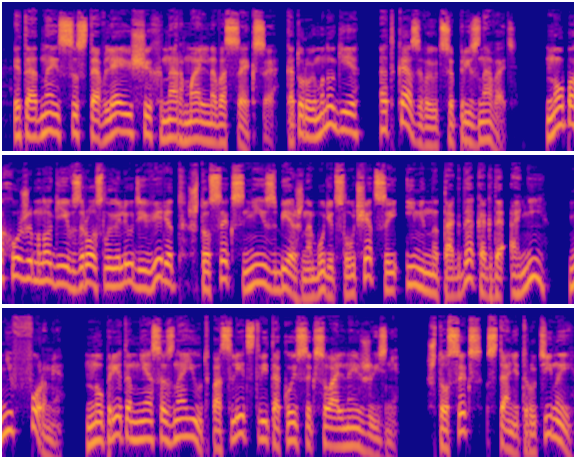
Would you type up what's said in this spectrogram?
— это одна из составляющих нормального секса, которую многие отказываются признавать. Но, похоже, многие взрослые люди верят, что секс неизбежно будет случаться именно тогда, когда они не в форме, но при этом не осознают последствий такой сексуальной жизни, что секс станет рутиной,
